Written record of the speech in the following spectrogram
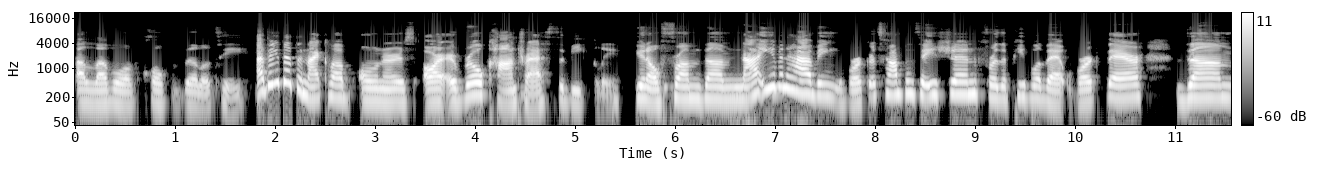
a level of culpability. I think that the nightclub owners are a real contrast to Biechele. You know, from them not even having workers' compensation for the people that work there, them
